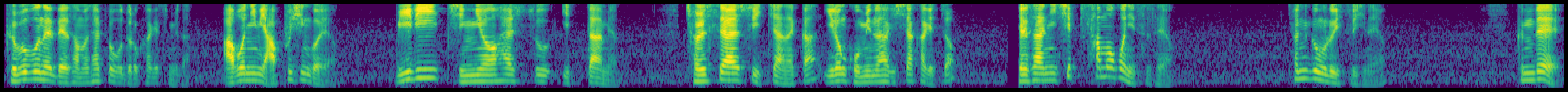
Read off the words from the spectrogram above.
그 부분에 대해서 한번 살펴보도록 하겠습니다. 아버님이 아프신 거예요. 미리 증여할 수 있다면 절세할 수 있지 않을까? 이런 고민을 하기 시작하겠죠. 재산이 13억 원 있으세요. 현금으로 있으시네요. 근데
